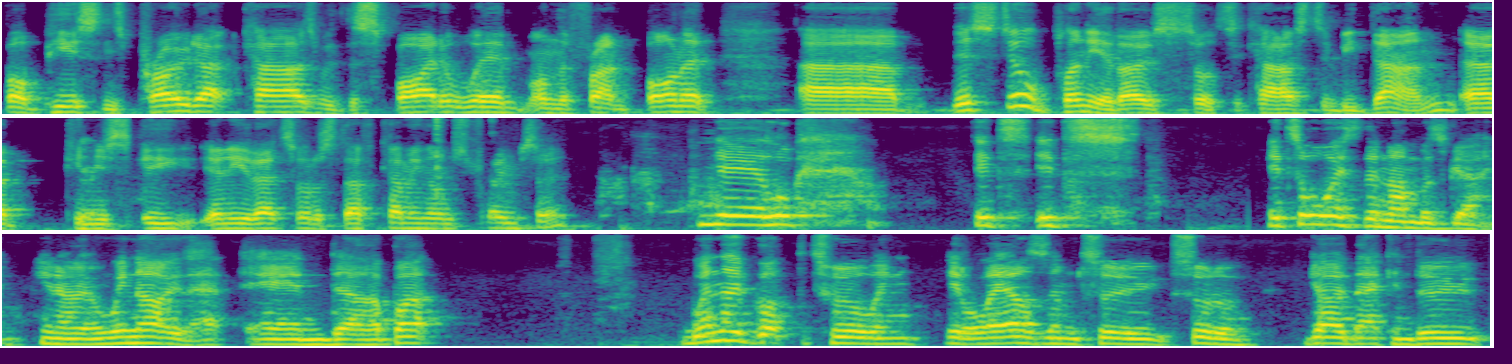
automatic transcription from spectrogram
Bob Pearson's product cars with the spider web on the front bonnet. Uh, there's still plenty of those sorts of cars to be done. Uh, can you see any of that sort of stuff coming on stream soon? Yeah, look, it's it's it's always the numbers game, you know, and we know that. And uh, but when they've got the tooling, it allows them to sort of go back and do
